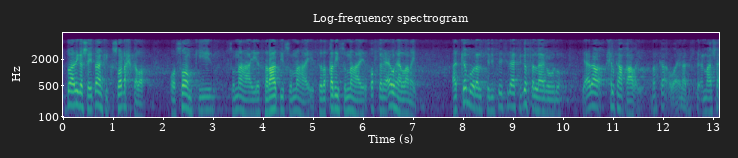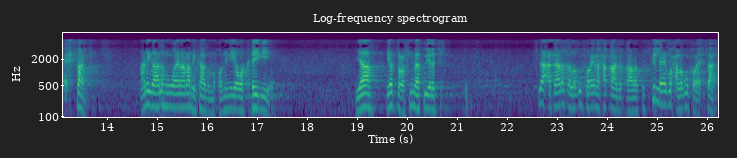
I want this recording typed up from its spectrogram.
Hadduu adiga shaydaankii ku soo dhex galo oo soomkii sunnaha iyo salaadii sunnaha iyo sadaqadii sunnaha iyo qofkani aw helanay aada ka moraal jabisay sidaa kaga fallaagowdo dee adaa xilkaa qaadaya. Marka waa inaad isticmaasho ixsaanka aniga alehun waa inaan arrinkaagu noqonin iyo wakaygii ya yar ducufnimaa ku yaro jirta. Sidaa cadaaladda lagu faray inaad xaqaaga qaadato si la-eg waxaa lagu faray ixsaanka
